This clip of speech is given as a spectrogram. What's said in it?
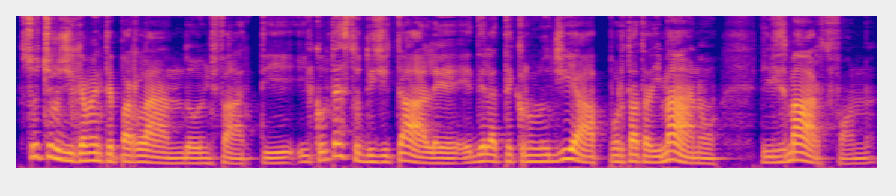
Sociologicamente parlando, infatti, il contesto digitale e della tecnologia a portata di mano, degli smartphone,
